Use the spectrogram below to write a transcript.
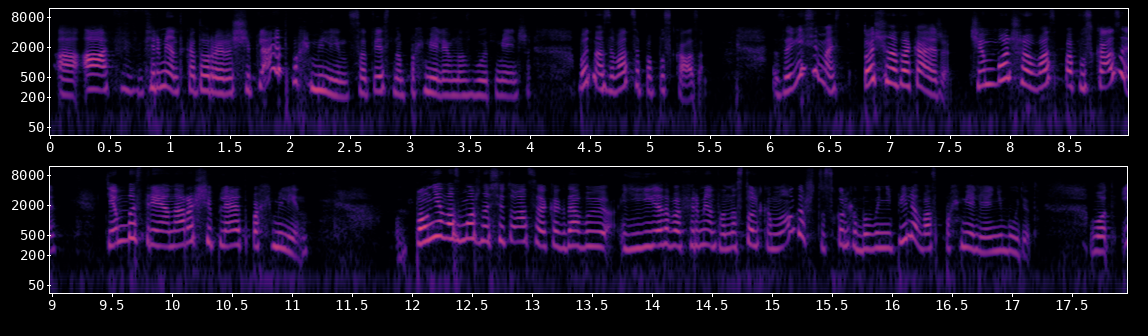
А, а фермент, который расщепляет пахмелин, соответственно, похмелья у нас будет меньше, будет называться папусказа. Зависимость точно такая же. Чем больше у вас папусказы, тем быстрее она расщепляет пахмелин. Вполне возможна ситуация, когда вы этого фермента настолько много, что сколько бы вы ни пили, у вас похмелья не будет. Вот. И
